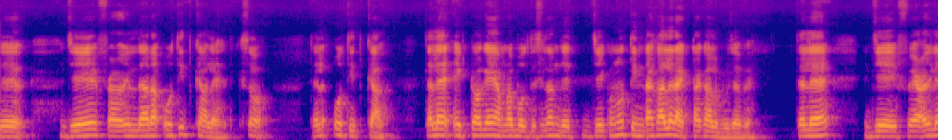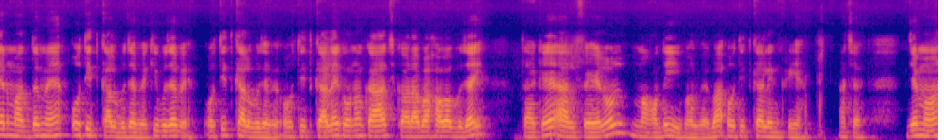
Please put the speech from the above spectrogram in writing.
যে যে ফেইল দ্বারা অতীতকালে, দেখছ? তাহলে অতীতকাল। তাহলে একটু আগে আমরা বলতেছিলাম যে যে কোনো তিনটা কালের একটা কাল বোঝাবে। তাহলে যে ফেইলের মাধ্যমে অতীতকাল বোঝাবে, কি বোঝাবে? অতীতকাল বোঝাবে। অতীতকালে কোনো কাজ করা বা হওয়া বোঝায় তাকে আল ফেইলুল মাদি বলবে বা অতীতকালীন ক্রিয়া। আচ্ছা যেমন,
